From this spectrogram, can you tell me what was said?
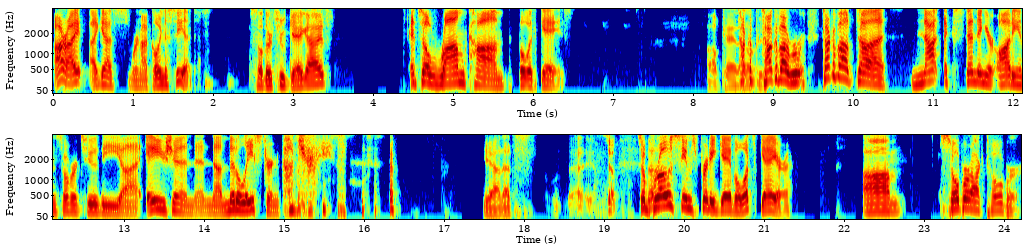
"All right, I guess we're not going to see it." So they're two gay guys. It's a rom-com but with gays. Okay, Talk talk about talk about uh not extending your audience over to the uh, Asian and uh, Middle Eastern countries. Yeah, that's. So Does- Bros seems pretty gay, but what's gayer? Um, sober October.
